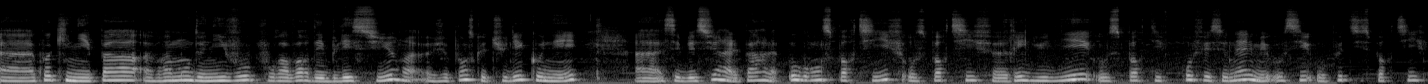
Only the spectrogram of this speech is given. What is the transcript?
euh, quoi qu'il n'y ait pas vraiment de niveau pour avoir des blessures, je pense que tu les connais. Euh, ces blessures, elles parlent aux grands sportifs, aux sportifs réguliers, aux sportifs professionnels, mais aussi aux petits sportifs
